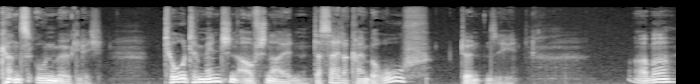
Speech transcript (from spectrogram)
ganz unmöglich. Tote Menschen aufschneiden, das sei doch kein Beruf, tönten sie. Aber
